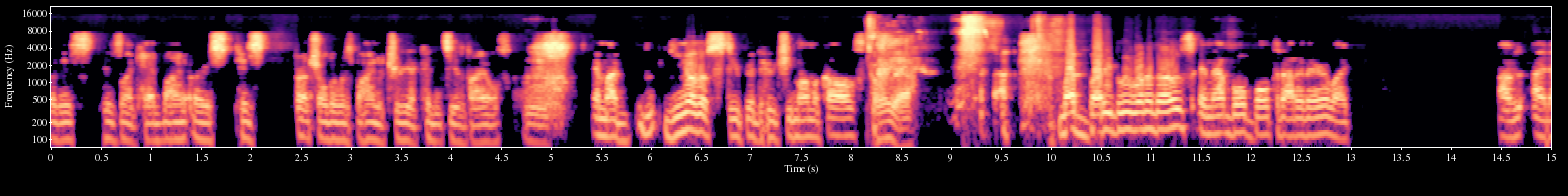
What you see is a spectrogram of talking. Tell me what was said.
with his his like head behind or his his front shoulder was behind a tree. I couldn't see his vitals. Mm. And my, you know those stupid hoochie mama calls. Oh yeah. my buddy blew one of those, and that bull bolted out of there. Like, I was, I,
